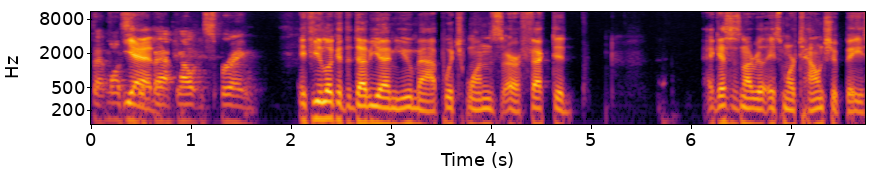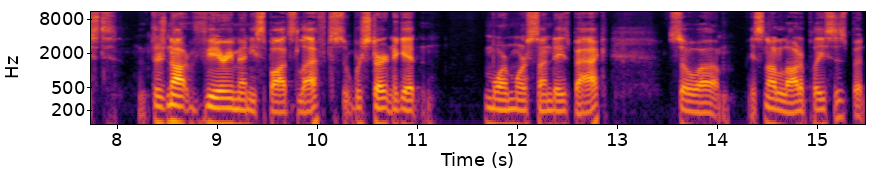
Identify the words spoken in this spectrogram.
that wants to Yeah. get back out in spring. if you look at the WMU map, which ones are affected, I guess it's not really, it's more township based. There's not very many spots left. So we're starting to get more and more Sundays back. So um, it's not a lot of places, but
